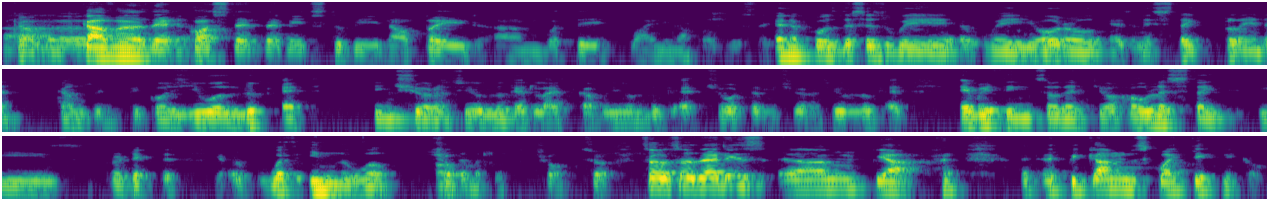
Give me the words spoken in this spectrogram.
Cover- cover, that yeah. cost that, that needs to be now paid um, with the winding up of the estate. And of course, this is where where your role as an estate planner comes in because you will look at insurance, you'll look at life cover, you'll look at short-term insurance, you'll look at everything so that your whole estate is protected within the will Sure. ultimately. Sure, sure. So, so that is, um, yeah, it, it becomes quite technical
